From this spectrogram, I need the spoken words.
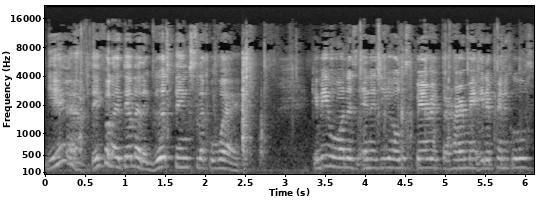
Yeah, they feel like they let a good thing slip away. Give me one of this energy, Holy Spirit, the Hermit, Eight of Pentacles.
